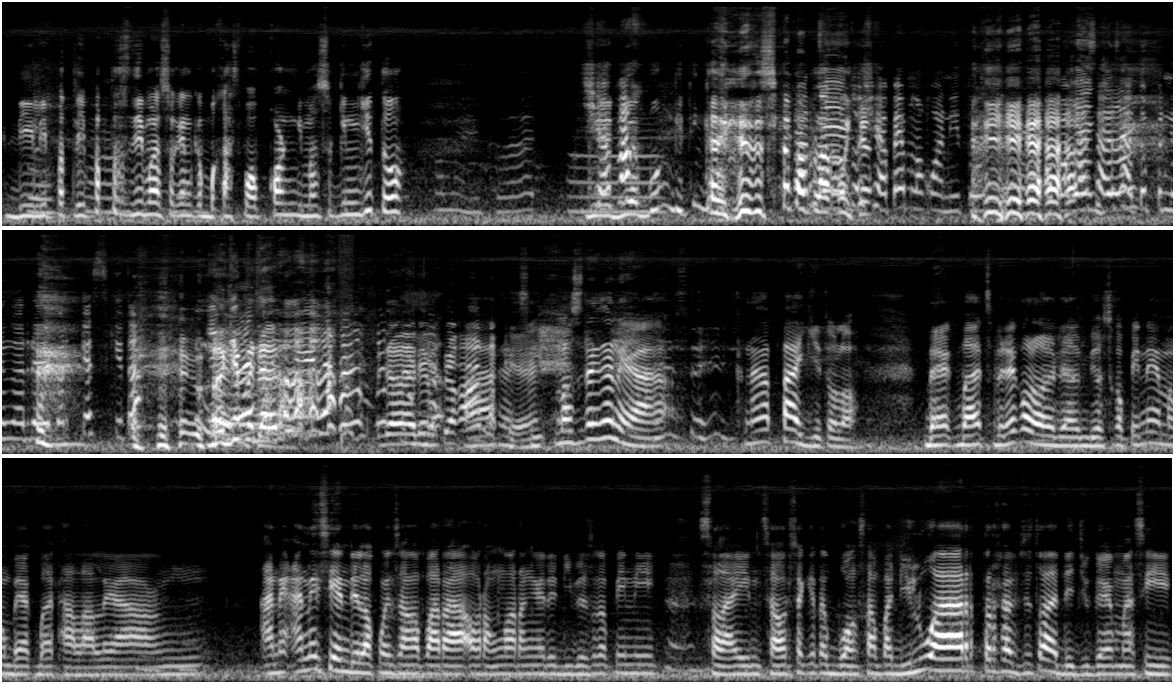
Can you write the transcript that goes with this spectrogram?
dilipet-lipet terus dimasukin ke bekas popcorn dimasukin gitu. Oh my god. Ya siapa? dia buang ditinggal gitu siapa Siapa itu? pelakunya? Siapa yang melakukan itu? Iya. apakah salah satu pendengar dari podcast kita? Bagi benar. Udah ada yang anak ya. sih. maksudnya kan ya kenapa gitu loh? Banyak banget sebenarnya kalau dalam bioskop ini emang banyak banget hal-hal yang aneh-aneh sih yang dilakukan sama para orang-orang yang ada di bioskop ini. Selain seharusnya kita buang sampah di luar terus habis itu ada juga yang masih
